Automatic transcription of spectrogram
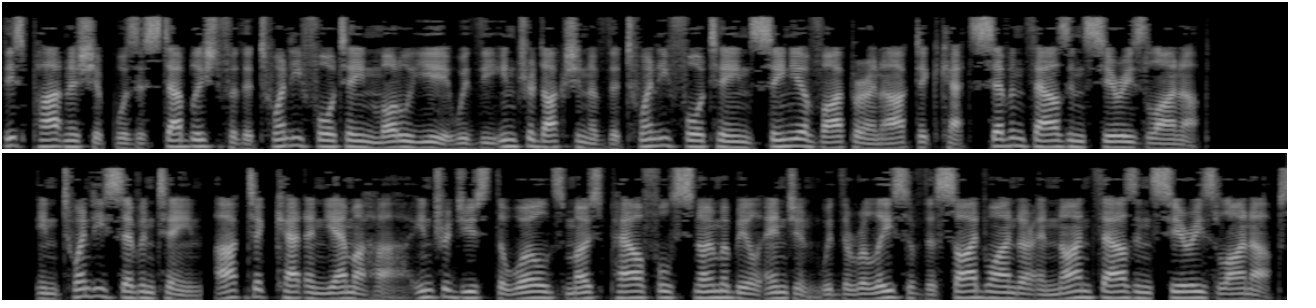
This partnership was established for the 2014 model year with the introduction of the 2014 Senior Viper and Arctic Cat 7000 series lineup. In 2017, Arctic Cat and Yamaha introduced the world's most powerful snowmobile engine with the release of the Sidewinder and 9000 series lineups.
